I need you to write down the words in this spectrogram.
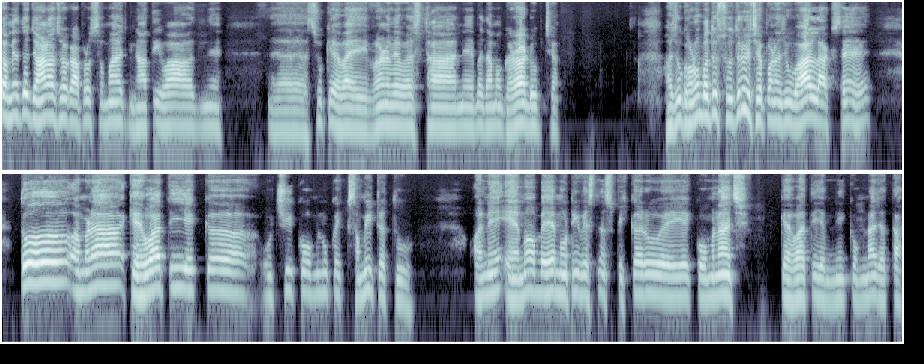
તમે તો જાણો છો કે આપણો સમાજ જ્ઞાતિવાદ ને શું કહેવાય વર્ણ વ્યવસ્થા ને બધામાં ગળાડૂબ છે. હજુ ઘણું બધું સુધર્યું છે, પણ હજુ વાર લાગશે. તો હમણાં કહેવાતી એક ઊંચી કોમનું કંઈક સમિટ હતું. અને એમાં બે મોટિવેશનલ સ્પીકરો એ કોમના જ, કહેવાતી એમની કોમના જ હતા.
